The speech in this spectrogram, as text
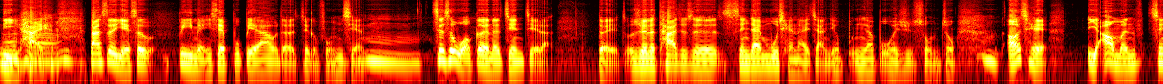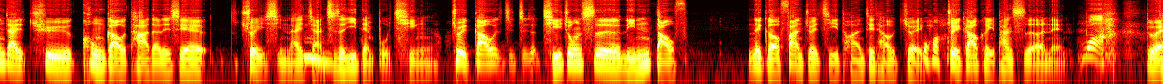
厉害，但是也是避免一些不必要的这个风险。嗯，这是我个人的见解了。对，我觉得他就是现在目前来讲，就不应该不会去送终。而且以澳门现在去控告他的那些罪行来讲，其实一点不轻，最高其中是领导那个犯罪集团这条罪，最高可以判十二年。哇，对，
